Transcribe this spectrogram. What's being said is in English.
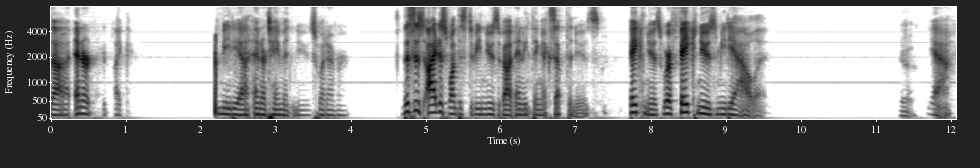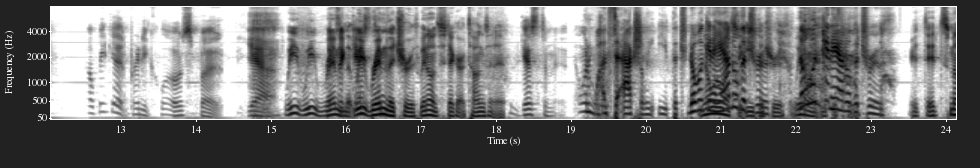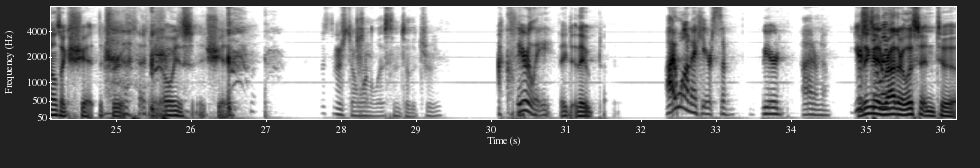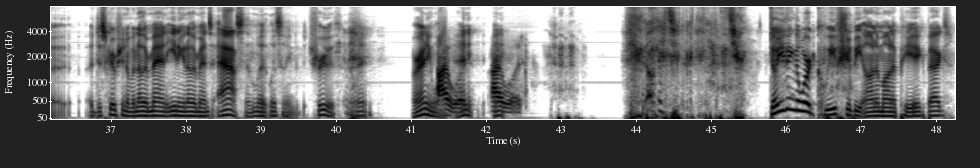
it's uh, enter like media, entertainment, news, whatever. This is. I just want this to be news about anything except the news. Fake news. We're a fake news media outlet. Yeah. Yeah. Oh, we get pretty close, but yeah, We we rim the we rim the truth. We don't stick our tongues in it. guesstimate. No one wants to actually eat the truth. No one No can one wants handle to the eat the truth. truth. We No don't one eat can the handle truth. the truth. It it smells like shit. The truth. it always is shitty. Listeners don't want to listen to the truth. Uh, clearly, They they. I want to hear some weird. I don't know. You're I think they'd in- rather listen to a description of another man eating another man's ass than li- listening to the truth, right? Or anyone. I would. Any, I any- would. Oh, Don't you think the word queef should be onomatopoeic, Bags?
